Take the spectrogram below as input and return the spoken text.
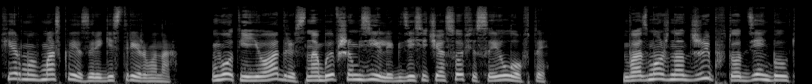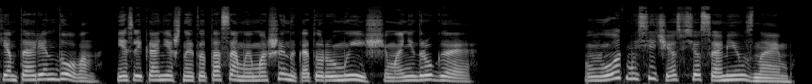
Фирма в Москве зарегистрирована. Вот ее адрес на бывшем Зиле, где сейчас офисы и лофты. Возможно, джип в тот день был кем-то арендован, если, конечно, это та самая машина, которую мы ищем, а не другая. Вот мы сейчас все сами узнаем,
